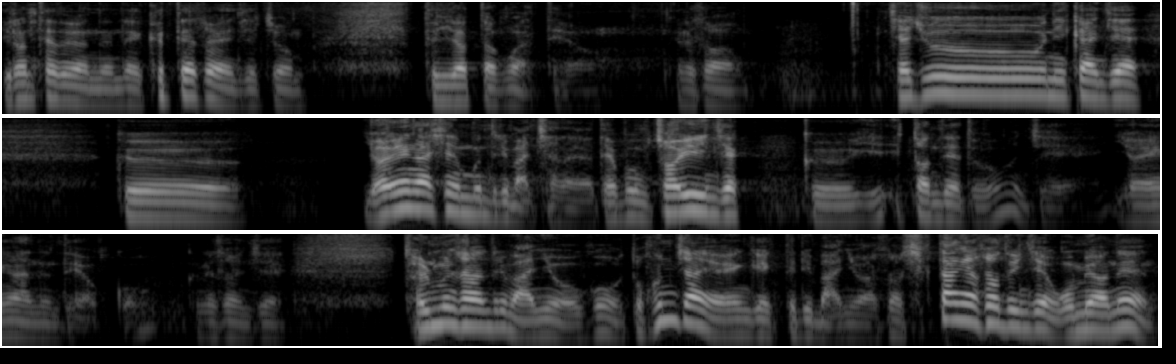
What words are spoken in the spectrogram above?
이런 태도였는데 그때서야 이제 좀 들렸던 것 같아요. 그래서 제주니까 이제 그 여행하시는 분들이 많잖아요. 대부분 저희 이제 그 있던 데도 이제 여행하는 데였고 그래서 이제 젊은 사람들이 많이 오고 또 혼자 여행객들이 많이 와서 식당에서도 이제 오면은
